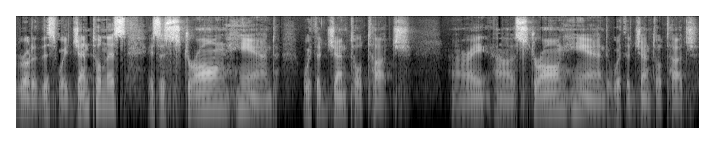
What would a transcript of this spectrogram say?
wrote it this way. Gentleness is a strong hand with a gentle touch. All right, uh, strong hand with a gentle touch.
